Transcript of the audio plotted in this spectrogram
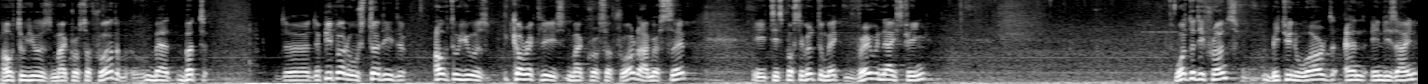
how to use Microsoft Word, but, but the, the people who studied how to use correctly Microsoft Word, I must say, it is possible to make very nice thing. What's the difference between Word and InDesign?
